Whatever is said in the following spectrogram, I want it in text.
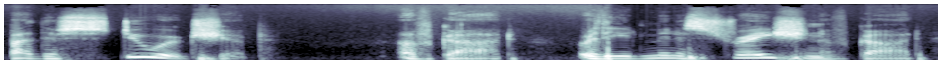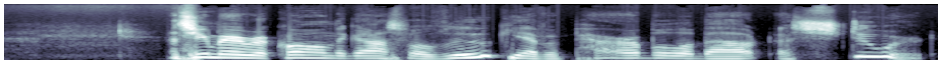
by the stewardship of God or the administration of God. And so you may recall in the Gospel of Luke, you have a parable about a steward.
